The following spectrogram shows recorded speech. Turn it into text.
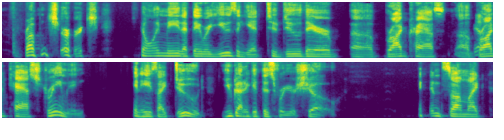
from church showing me that they were using it to do their uh, broadcast uh, Yeah. broadcast streaming, and he's like, "Dude, you got to get this for your show." And so I'm like,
